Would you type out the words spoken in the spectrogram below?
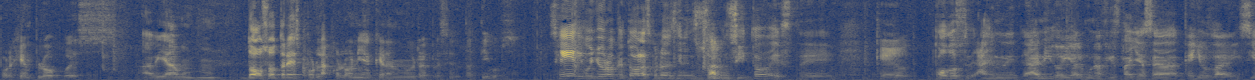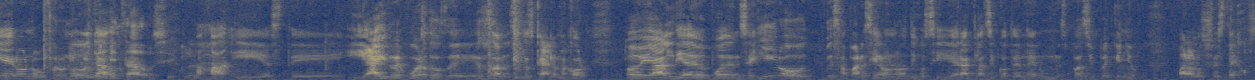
Por ejemplo, pues había un, dos o tres por la colonia que eran muy representativos. Sí, digo, yo creo que todas las colonias tienen su saloncito, este, que todos han, han ido ahí a alguna fiesta, ya sea que ellos la hicieron o fueron O invitados. invitados, sí, claro. Ajá, y este y hay recuerdos de esos saloncitos que a lo mejor todavía al día de hoy pueden seguir o desaparecieron, ¿no? Digo, sí era clásico tener un espacio pequeño para los festejos.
